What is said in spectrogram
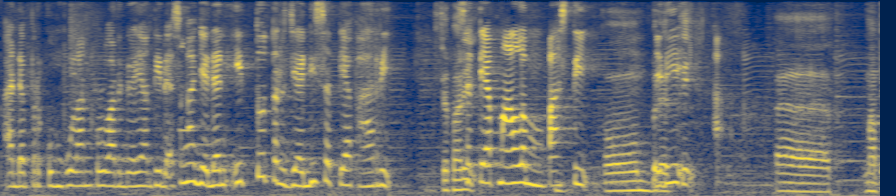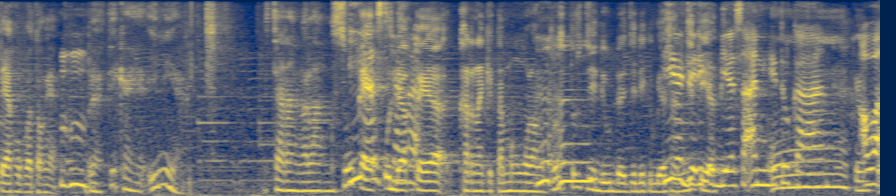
ada perkumpulan keluarga yang tidak sengaja dan itu terjadi setiap hari. Setiap hari? Setiap malam pasti. Oh berarti, Jadi eh, maaf ya aku potong ya, berarti kayak ini ya, secara nggak langsung Iya, kayak udah secara- kayak karena kita mengulang terus terus jadi udah jadi kebiasaan iya gitu jadi ya? kebiasaan gitu Oh, kan. oke, awal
